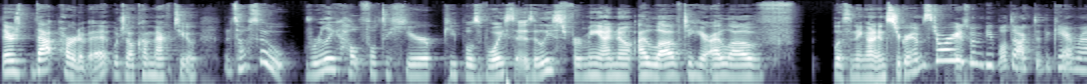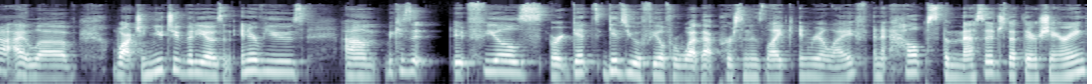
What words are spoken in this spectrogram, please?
there's that part of it, which I'll come back to, but it's also really helpful to hear people's voices. At least for me, I know I love to hear, I love listening on Instagram stories when people talk to the camera. I love watching YouTube videos and interviews um, because it it feels or it gets gives you a feel for what that person is like in real life and it helps the message that they're sharing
